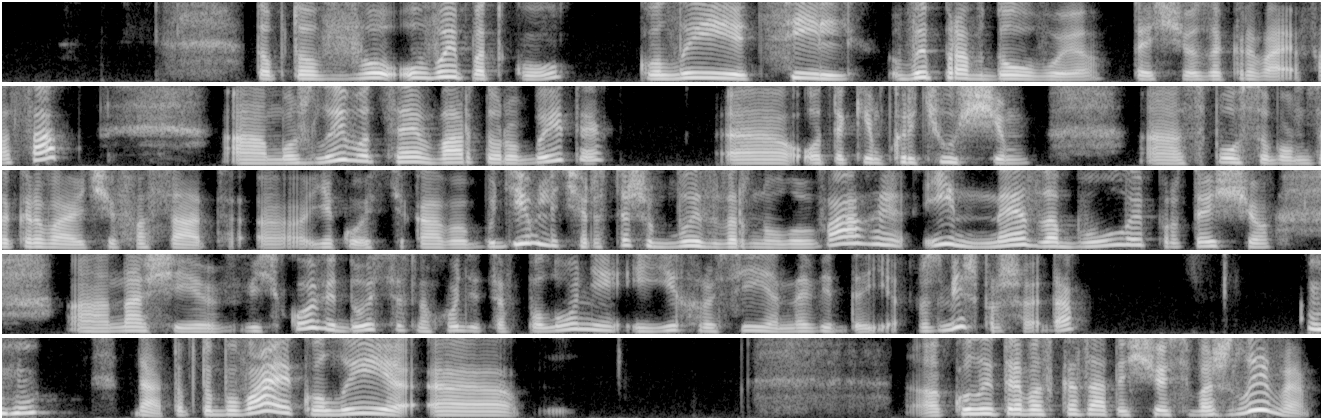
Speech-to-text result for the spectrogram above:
Тобто, в, у випадку, коли ціль виправдовує те, що закриває фасад, можливо, це варто робити е, отаким кричущим е, способом, закриваючи фасад якоїсь цікавої будівлі, через те, щоб ви звернули уваги і не забули про те, що наші військові досі знаходяться в полоні і їх Росія не віддає. Розумієш про що я, да? Угу. Да, тобто буває, коли, е, коли треба сказати щось важливе,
